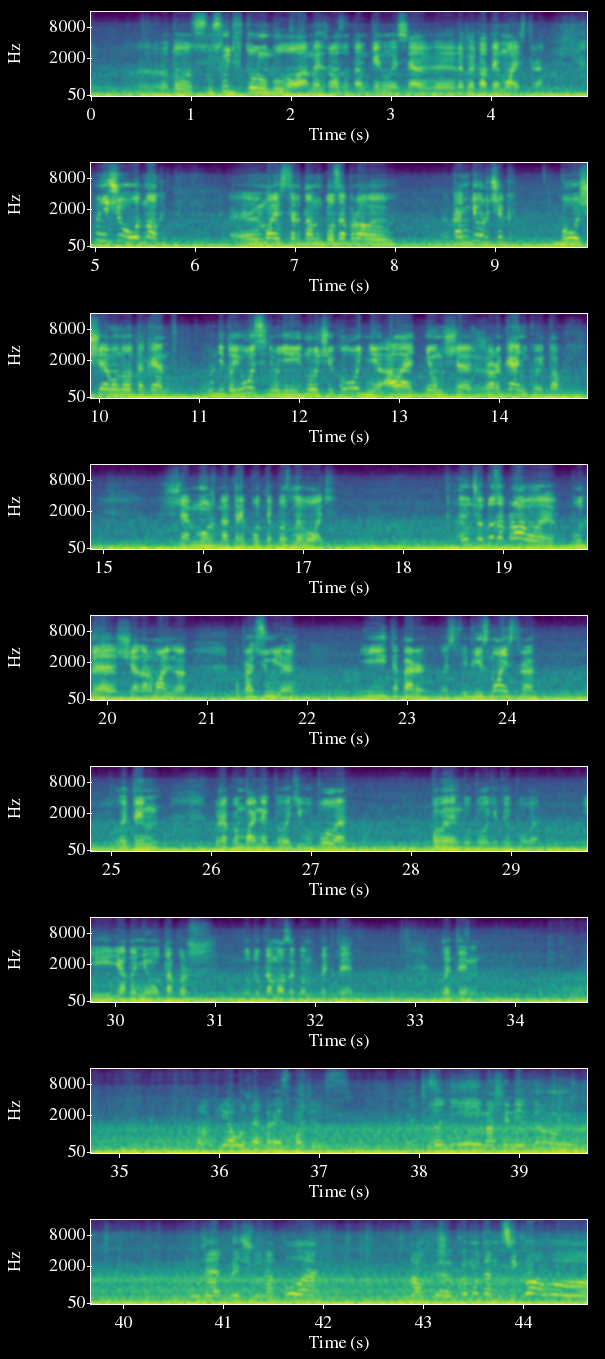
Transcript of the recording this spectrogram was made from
То суть в тому було, а ми зразу там кинулися е, викликати майстра. Ну нічого, однак е, майстер нам дозаправив кандьорчик, бо ще воно таке, вроді то осінь, вроді і ночі холодні, але днем ще жаркенько і так ще можна три поти позливати. Ну нічого, дозаправили, буде ще нормально, попрацює. І тепер ось відвіз майстра. Летим, вже комбайник полетів у поле, повинен був полетіти у поле. І я до нього також буду камазиком пекти. Летим. Так, я вже перескочив з однієї машини в другу. Вже печу на поле. Так, е, кому там цікаво,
